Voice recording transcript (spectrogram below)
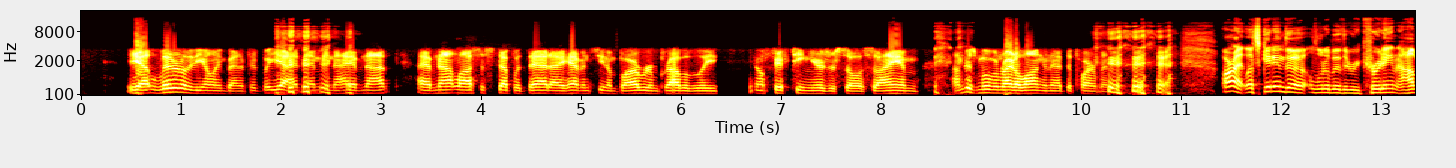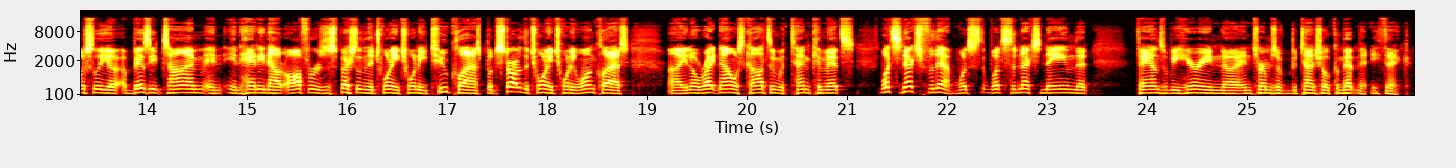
Yeah, literally the only benefit. But yeah, I mean, I have not, I have not lost a step with that. I haven't seen a barber in probably you know 15 years or so. So I am, I'm just moving right along in that department. All right, let's get into a little bit of the recruiting. Obviously, a, a busy time in, in handing out offers, especially in the 2022 class. But start with the 2021 class. Uh, you know, right now Wisconsin with 10 commits. What's next for them? What's the, what's the next name that fans will be hearing uh, in terms of potential commitment? You think?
